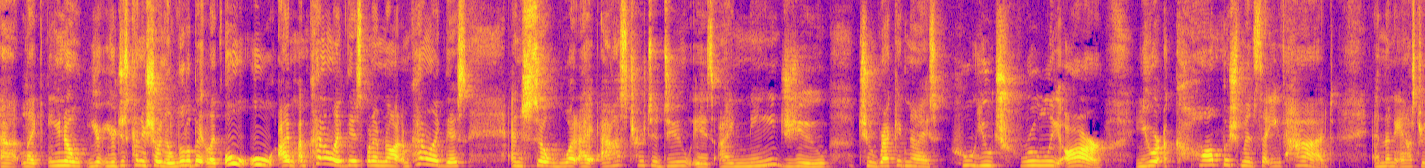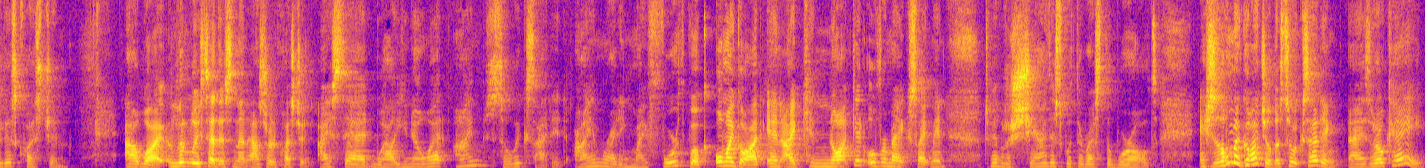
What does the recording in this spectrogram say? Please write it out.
uh, like you know you're, you're just kind of showing a little bit like oh oh i'm, I'm kind of like this but i'm not. I'm kind of like this. And so what i asked her to do is i need you to recognize who you truly are your accomplishments that you've had. And then i asked her this question uh, well, I literally said this and then asked her a question. I said, Well, you know what? I'm so excited. I am writing my fourth book. Oh my God. And I cannot get over my excitement to be able to share this with the rest of the world. And she said, Oh my God, Jill, that's so exciting. And I said, Okay.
